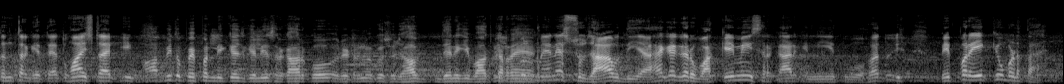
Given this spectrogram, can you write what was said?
तंत्र के तहत। वहाँ इस टाइप की आप भी तो पेपर लीकेज के लिए सरकार को रिटर्न में कोई सुझाव देने की बात कर रहे हैं। मैंने सुझाव दिया है कि अगर वाकई में ही सरकार की नीयत वो है तो पेपर एक क्यों बढ़ता है?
